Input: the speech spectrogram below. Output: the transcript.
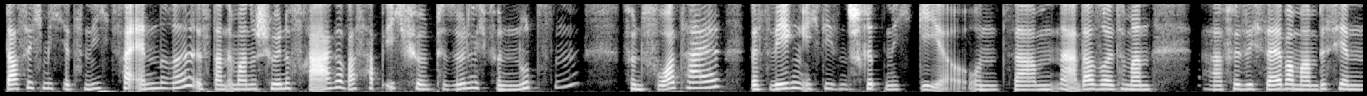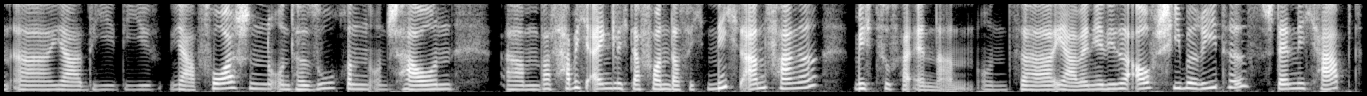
dass ich mich jetzt nicht verändere, ist dann immer eine schöne Frage. Was habe ich für persönlich für einen Nutzen, für einen Vorteil, weswegen ich diesen Schritt nicht gehe? Und ähm, na, da sollte man äh, für sich selber mal ein bisschen äh, ja die die ja forschen, untersuchen und schauen, ähm, was habe ich eigentlich davon, dass ich nicht anfange, mich zu verändern. Und äh, ja, wenn ihr diese Aufschieberitis ständig habt,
